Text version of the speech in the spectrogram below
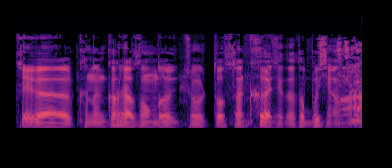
这个可能高晓松都就都算客气的都不行啊，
